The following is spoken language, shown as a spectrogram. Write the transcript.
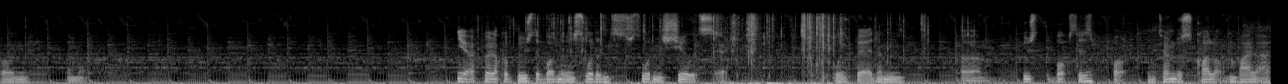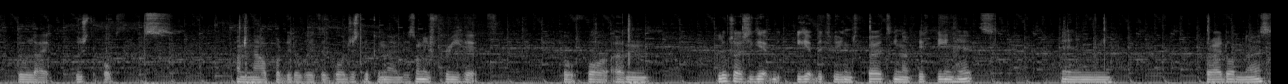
Bond. Yeah, I feel like a booster bundle in sword and sword and shield set was better than um, booster boxes, but in terms of Scarlet and Violet, I feel like booster boxes are now probably the way to go. Just looking at it, there's only three hits so far, and looks like you get you get between 13 and 15 hits in Rhydon Nurse.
